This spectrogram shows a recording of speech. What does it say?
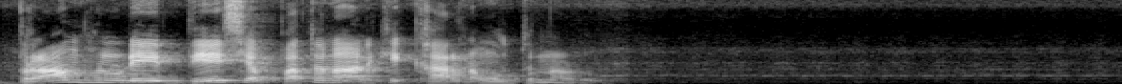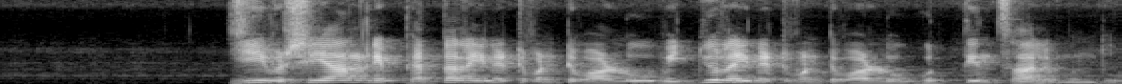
బ్రాహ్మణుడే దేశ పతనానికి కారణమవుతున్నాడు. ఈ విషయాలని పెద్దలైనటువంటి వాళ్ళు విజ్ఞులైనటువంటి వాళ్ళు గుర్తించాలి ముందు.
